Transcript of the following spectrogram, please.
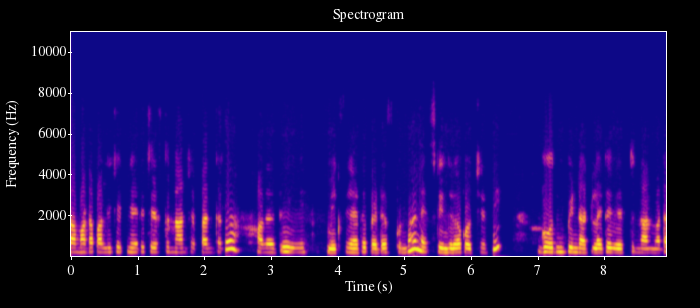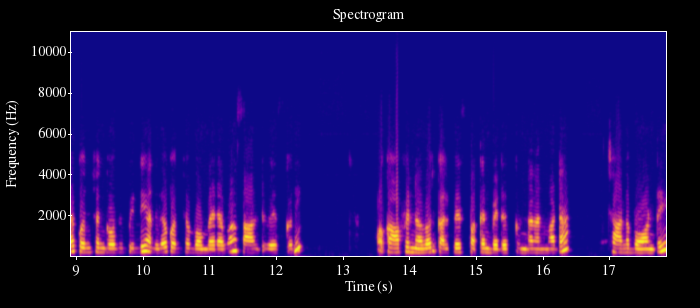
టమాటా పల్లి చట్నీ అయితే చేస్తున్నా అని చెప్పాను కదా. అదైతే మిక్సీ అయితే పెట్టేసుకున్నా. నెక్స్ట్ ఇందులోకి వచ్చేసి గోధుమ పిండి అట్లయితే వేస్తున్నా అనమాట కొంచెం గోధుమ పిండి అందులో కొంచెం బొంబాయి రవ్వ సాల్ట్ వేసుకొని ఒక హాఫ్ అన్ అవర్ కలిపేసి పక్కన పెట్టేసుకుంటాను అనమాట చాలా బాగుంటాయి.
